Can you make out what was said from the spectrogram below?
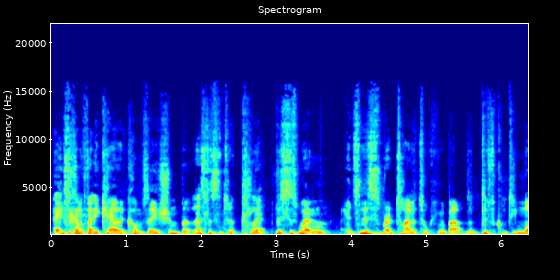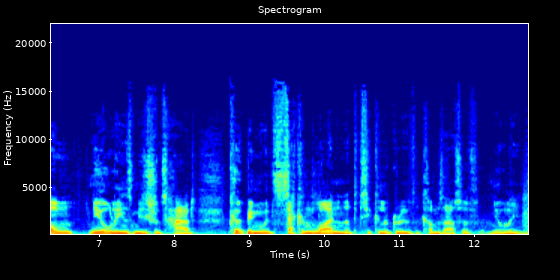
It's a kind of fairly chaotic conversation, but let's listen to a clip. This is when it's this is Red Tyler talking about the difficulty non-New Orleans musicians had coping with second line in a particular groove that comes out of New Orleans.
